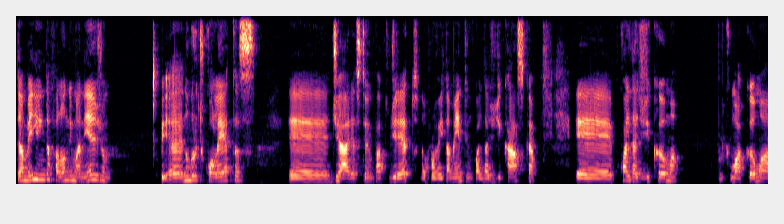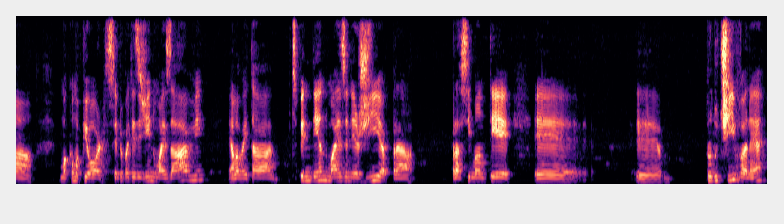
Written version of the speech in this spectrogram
também ainda falando em manejo, é, número de coletas é, diárias tem um impacto direto no aproveitamento em qualidade de casca é, qualidade de cama, porque uma cama, uma cama pior sempre vai estar exigindo mais ave, ela vai estar despendendo mais energia para se manter é, é, produtiva, né?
